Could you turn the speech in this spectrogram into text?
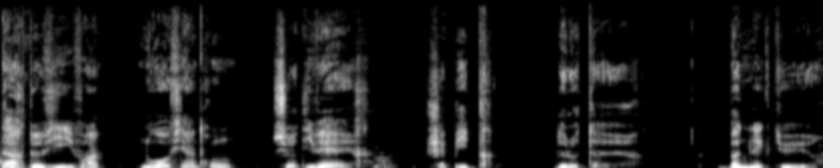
d'art de vivre, nous reviendrons sur divers chapitres de l'auteur. Bonne lecture.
